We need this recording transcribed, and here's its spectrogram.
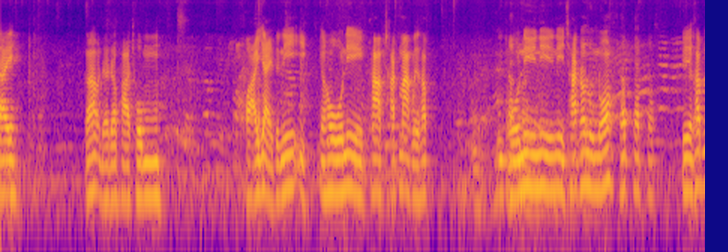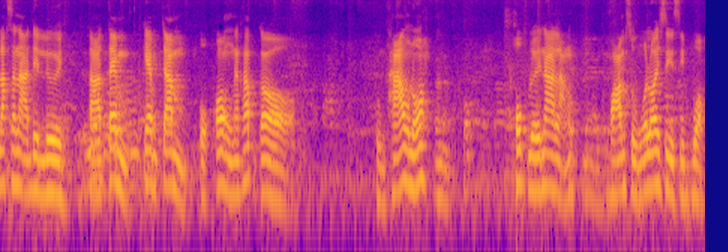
ใดครับเดี๋ยวเราพาชมควายใหญ่ตัวนี้อีกโอ้โหนี่ภาพชัดมากเลยครับโอ้โหนี่นี่นี่ชัดนะลุงเนาะ ครับครับครับ นี่ครับลักษณะเด่นเลย ตาเต็มแก้มจ้ำอกอ่องนะครับ ก็ถุงเท้าเนาะเออพก พบเลยหน้าหลัง ความสูงก็ร้อยสี่สิบบวก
